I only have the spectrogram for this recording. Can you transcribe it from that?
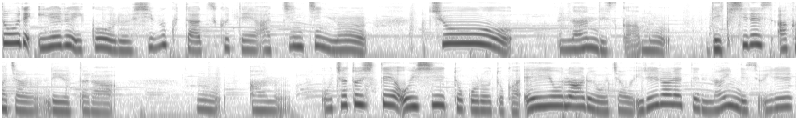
湯で入れるイコール渋くて熱くてあっちんちんの超何ですか？もう歴史です。赤ちゃんで言ったら。もうあのお茶として美味しいところとか栄養のあるお茶を入れられてないんですよ。入れ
